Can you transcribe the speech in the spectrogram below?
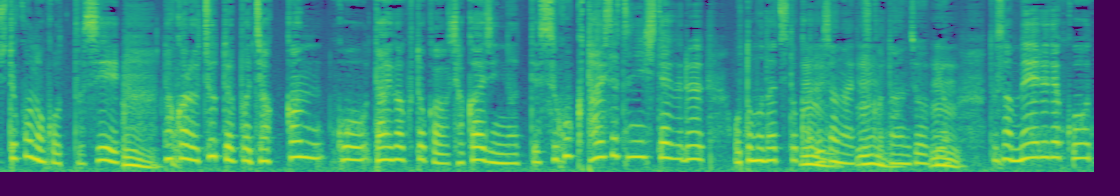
してこなかったし、うん。だからちょっとやっぱり若干こう大学とか社会人になってすごく大切にしてるお友達とかいるじゃないですか、うん。誕生日を。うん。とさメールでこう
